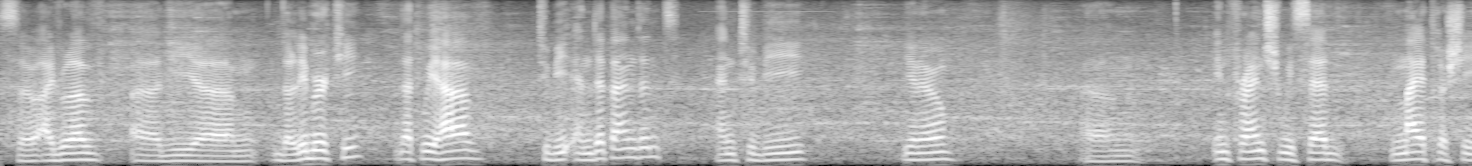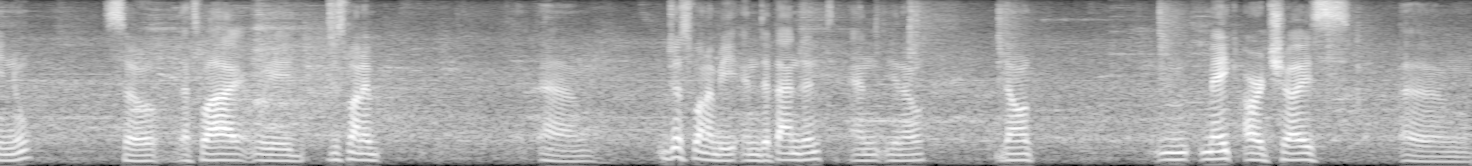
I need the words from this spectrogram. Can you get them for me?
So I love uh, the, um, the liberty that we have to be independent and to be, you know, um, in French we said maître chez nous. So that's why we just want to um, just want to be independent and you know don't make our choice um,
